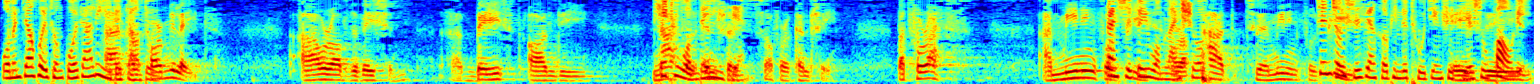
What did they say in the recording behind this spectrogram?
我们将会从国家利益的角度提出我们的意见。但是对于我们来说，真正实现和平的途径是结束暴力。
